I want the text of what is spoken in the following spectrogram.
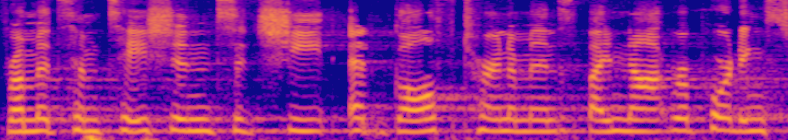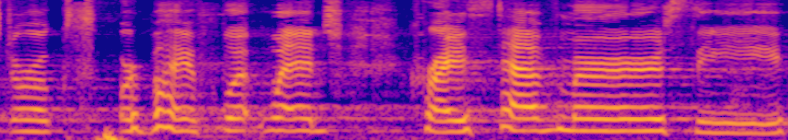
From a temptation to cheat at golf tournaments by not reporting strokes or by a foot wedge, Christ have mercy,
